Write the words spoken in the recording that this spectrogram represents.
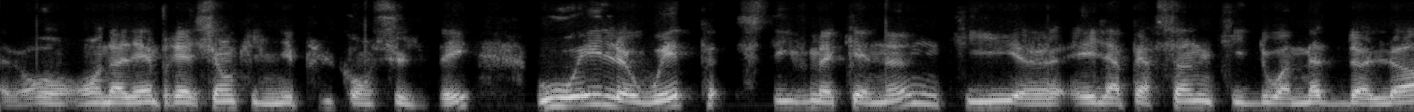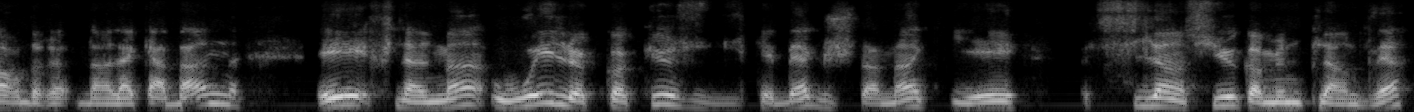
On, a l'impression qu'il n'est plus consulté. Où est le whip, Steve McKinnon, qui euh, est la personne qui doit mettre de l'ordre dans la cabane? Et finalement, où est le caucus du Québec, justement, qui est silencieux comme une plante verte?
